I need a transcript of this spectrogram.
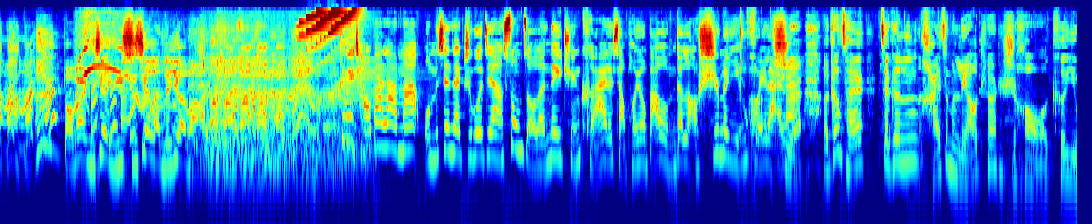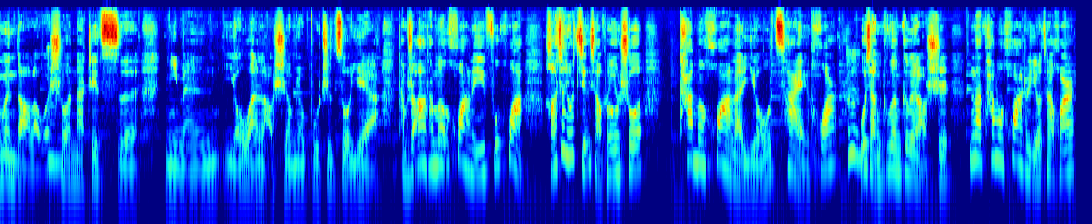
宝贝儿，你现在已经实现了你的愿望。各位潮爸辣妈，我们现在直播间啊送走了那群可爱的小朋友，把我们的老师们迎回来了。是，呃，刚才在跟孩子们聊天的时候，我刻意问到了，我说：“那这次你们游玩，老师有没有布置作业啊？”他们说：“啊，他们画了一幅画，好像有几个小朋友说他们画了油菜花儿。”我想问各位老师，那他们画这个油菜花儿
